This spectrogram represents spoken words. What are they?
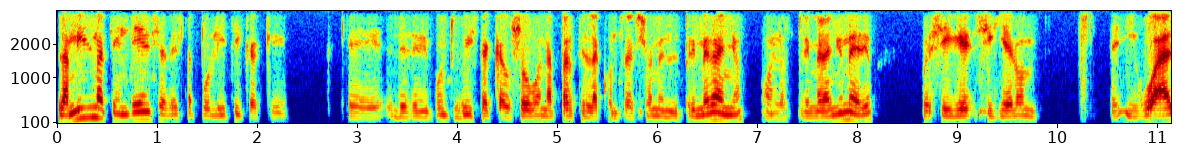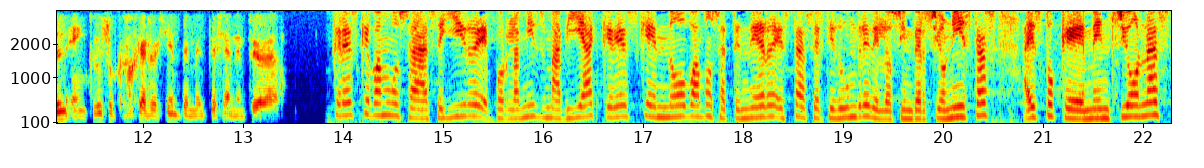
la misma tendencia de esta política que, que desde mi punto de vista causó buena parte de la contracción en el primer año o en el primer año y medio, pues sigue siguieron eh, igual e incluso creo que recientemente se han empeorado. ¿Crees que vamos a seguir eh, por la misma vía? ¿Crees que no vamos a tener esta certidumbre de los inversionistas? A esto que mencionas,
